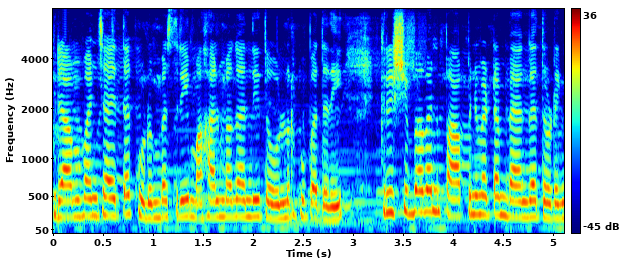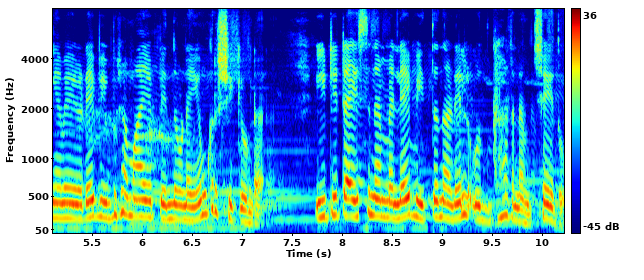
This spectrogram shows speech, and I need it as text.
ഗ്രാമപഞ്ചായത്ത് കുടുംബശ്രീ മഹാത്മാഗാന്ധി തൊഴിലുറപ്പ് പദ്ധതി കൃഷിഭവൻ പാപ്പിനുവട്ടം ബാങ്ക് തുടങ്ങിയവയുടെ വിപുലമായ പിന്തുണയും കൃഷിക്കുണ്ട്. E T Tyson M L A വിത്ത് നടിൽ ഉദ്ഘാടനം ചെയ്തു.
